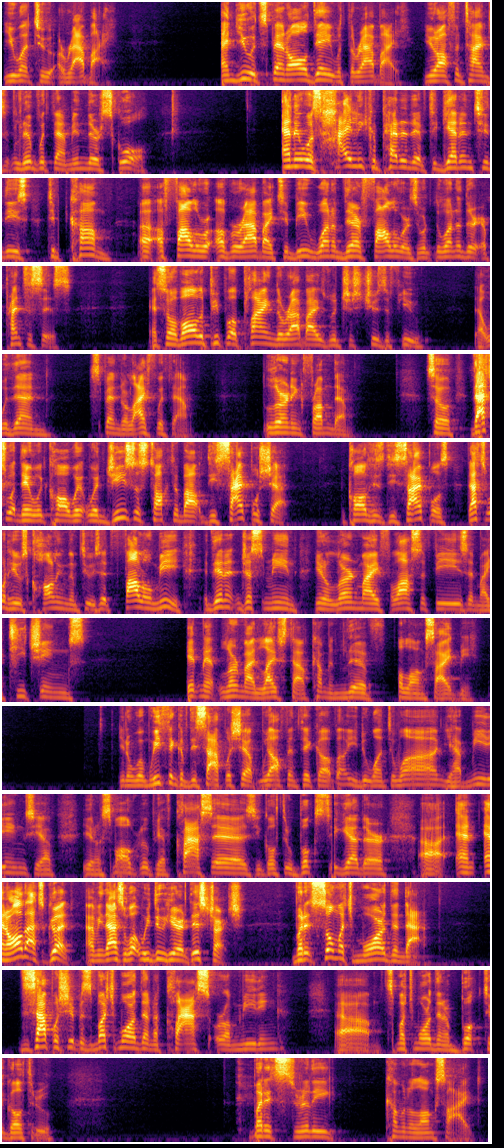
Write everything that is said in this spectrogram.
You went to a rabbi. And you would spend all day with the rabbi. You'd oftentimes live with them in their school. And it was highly competitive to get into these, to become a follower of a rabbi, to be one of their followers or one of their apprentices. And so, of all the people applying, the rabbis would just choose a few that would then spend their life with them, learning from them. So that's what they would call when Jesus talked about discipleship, called his disciples, that's what he was calling them to. He said, Follow me. It didn't just mean, you know, learn my philosophies and my teachings. It meant learn my lifestyle, come and live alongside me. You know, when we think of discipleship, we often think of, well, you do one to one, you have meetings, you have, you know, small group, you have classes, you go through books together, uh, and, and all that's good. I mean, that's what we do here at this church. But it's so much more than that. Discipleship is much more than a class or a meeting, um, it's much more than a book to go through. But it's really coming alongside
